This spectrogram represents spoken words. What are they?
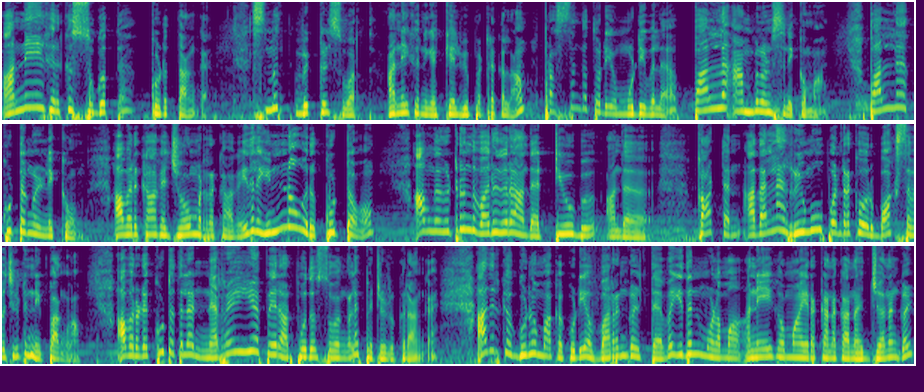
அநேகருக்கு சுகத்தை கொடுத்தாங்க. ஸ்மித் விக்கிள்ஸ் ஒர்த் அநேகர் நீங்கள் கேள்விப்பட்டிருக்கலாம். பிரசங்கத்துடைய முடிவில் பல ஆம்புலன்ஸ் நிற்குமா பல கூட்டங்கள் நிற்கும் அவருக்காக ஜோமடுறக்காக இதில் இன்னும் ஒரு கூட்டம். அவங்ககிட்ட இருந்து வருகிற அந்த டியூபு அந்த காட்டன் அதெல்லாம் ரிமூவ் பண்ணுறக்கு ஒரு பாக்ஸை வச்சுக்கிட்டு நிற்பாங்களாம் அவருடைய கூட்டத்தில் நிறைய பேர் அற்புத சுகங்களை பெற்றிருக்கிறாங்க. அதற்கு குணமாக்கக்கூடிய வரங்கள் தேவை. இதன் மூலமாக அநேகமாயிரக்கணக்கான ஜனங்கள்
